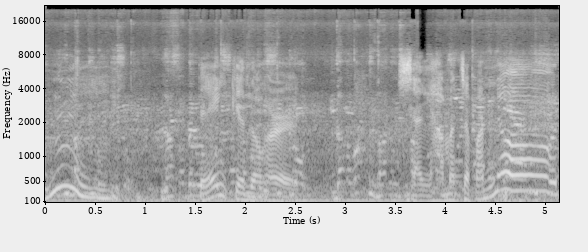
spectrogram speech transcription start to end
Hmm. Thank you, Lord. Salamat sa panood.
